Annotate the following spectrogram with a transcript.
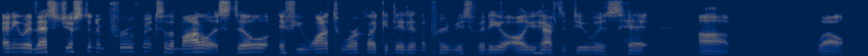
anyway, that's just an improvement to the model. It's still, if you want it to work like it did in the previous video, all you have to do is hit, um, well,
